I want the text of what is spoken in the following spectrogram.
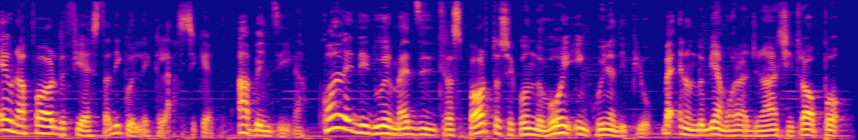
e una Ford Fiesta di quelle classiche, a benzina. Quale dei due mezzi di trasporto secondo voi inquina di più? Beh, non dobbiamo ragionarci troppo,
